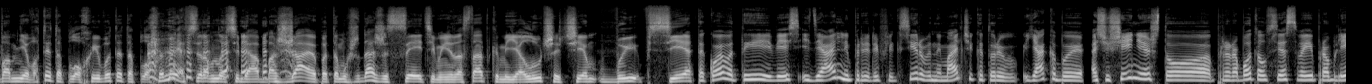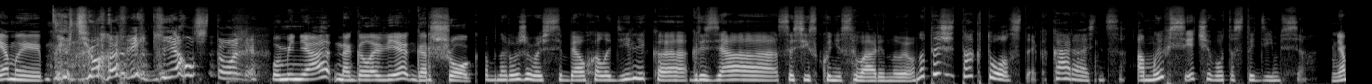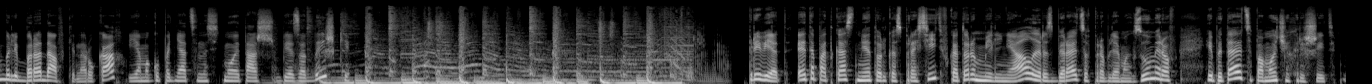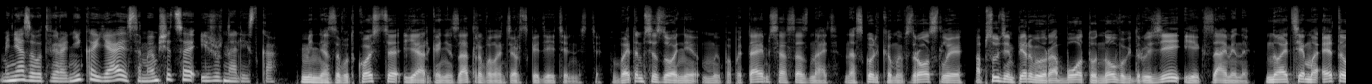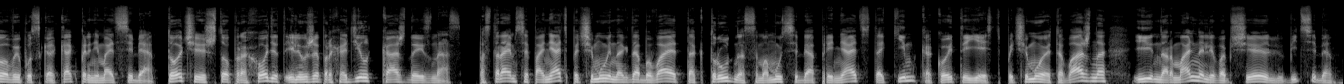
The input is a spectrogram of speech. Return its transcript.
во мне вот это плохо и вот это плохо, но я все равно себя обожаю, потому что даже с этими недостатками я лучше, чем вы все. Такой вот ты весь идеальный, прорефлексированный мальчик, который якобы ощущение, что проработал все свои проблемы. Ты чё, офигел, что ли? У меня на голове горшок. Обнаруживаешь себя у холодильника, грязя сосиску несваренную. Ну ты же так толстая, какая разница? А мы все чего-то стыдимся. У меня были бородавки на руках. Я могу подняться на седьмой этаж без одышки. Привет! Это подкаст «Мне только спросить», в котором миллениалы разбираются в проблемах зумеров и пытаются помочь их решить. Меня зовут Вероника, я СММщица и журналистка. Меня зовут Костя, я организатор волонтерской деятельности. В этом сезоне мы попытаемся осознать, насколько мы взрослые, обсудим первую работу, новых друзей и экзамены. Ну а тема этого выпуска – как принимать себя. То, через что проходит или уже проходил каждый из нас. Постараемся понять, почему иногда бывает так трудно самому себя принять таким, какой ты есть, почему это важно и нормально ли вообще любить себя.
